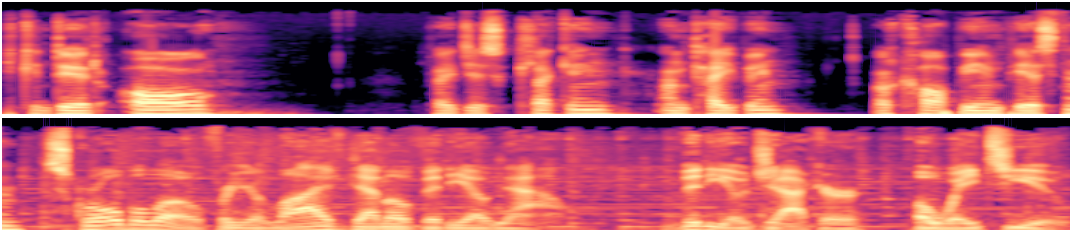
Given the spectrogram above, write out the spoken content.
You can do it all by just clicking and typing or copy and pasting. Scroll below for your live demo video now. Video Jacker awaits you.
